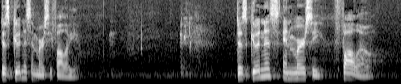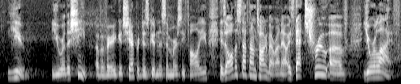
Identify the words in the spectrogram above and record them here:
Does goodness and mercy follow you? Does goodness and mercy follow you. You are the sheep of a very good shepherd. Does goodness and mercy follow you? Is all the stuff that I'm talking about right now, is that true of your life?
